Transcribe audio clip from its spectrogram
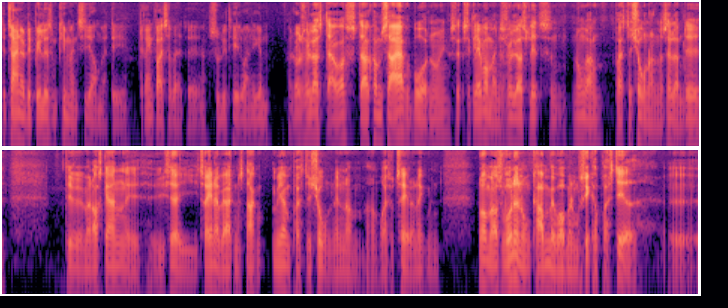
det tegner jo det billede, som Kim han siger om, at det, det rent faktisk har været øh, solidt hele vejen igennem. Og nu er selvfølgelig også, der er jo også der er kommet sejre på bordet nu, ikke? Så, så, glemmer man selvfølgelig også lidt sådan, nogle gange præstationerne, selvom det, det vil man også gerne, øh, især i trænerverdenen, snakke mere om præstationen end om, om resultaterne. Ikke? Men nu har man også vundet nogle kampe, hvor man måske ikke har præsteret øh,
